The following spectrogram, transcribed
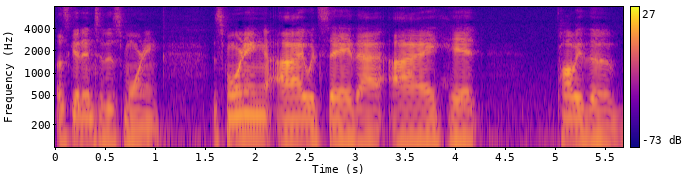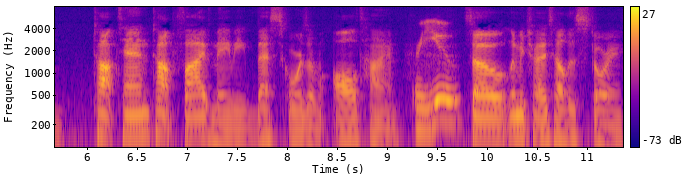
Let's get into this morning. This morning, I would say that I hit probably the top 10, top 5 maybe, best scores of all time. For you. So let me try to tell this story.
